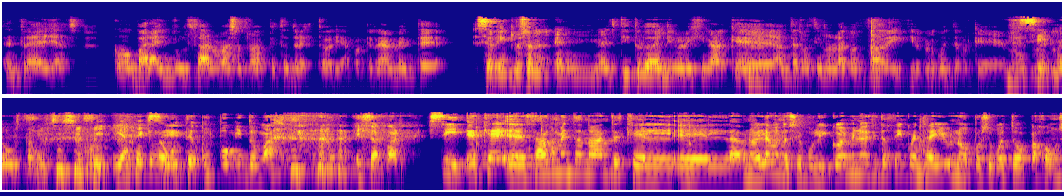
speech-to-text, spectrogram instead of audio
entre ellas como para endulzar más otros aspectos de la historia, porque realmente se ve incluso en, el título del libro original que mm. antes Rocío nos lo ha contado y quiero que lo cuente porque me, gusta muchísimo. Sí, y hace que me guste un poquito más esa parte. Sí, es que eh, estaba comentando antes que la novela cuando se publicó en 1951, por supuesto bajo un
